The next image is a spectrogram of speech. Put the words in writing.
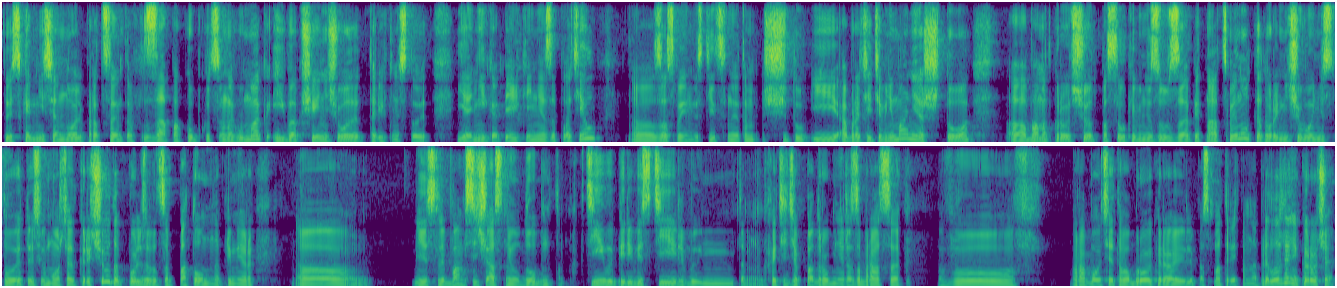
То есть комиссия 0% за покупку ценных бумаг и вообще ничего этот тариф не стоит. Я ни копейки не заплатил э, за свои инвестиции на этом счету. И обратите внимание, что э, вам откроют счет по ссылке внизу за 15 минут, который ничего не стоит. То есть вы можете открыть счет и пользоваться потом, например, э, если вам сейчас неудобно там, активы перевести, или вы там, хотите подробнее разобраться в в работе этого брокера или посмотреть там на приложение. Короче,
